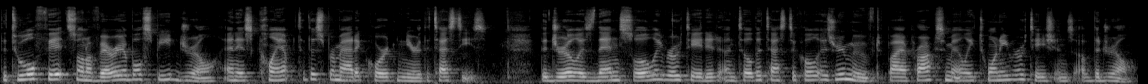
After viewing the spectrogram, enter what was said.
The tool fits on a variable speed drill and is clamped to the spermatic cord near the testes. The drill is then slowly rotated until the testicle is removed by approximately 20 rotations of the drill.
